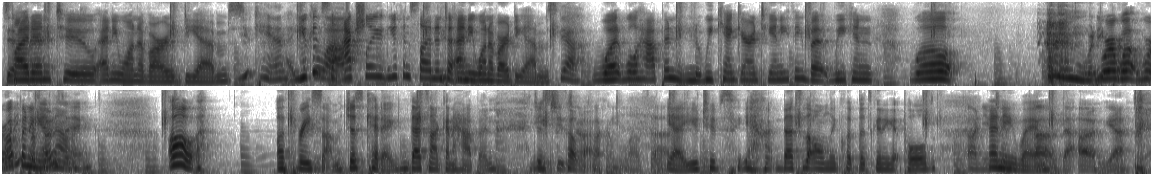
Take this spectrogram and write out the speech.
Slide into any one of our DMs. You can. You can oh, sli- actually you can slide into any one of our DMs. Yeah. What will happen? We can't guarantee anything, but we can. Well, What are you we're pro- we're what are you opening it now. Oh, a threesome. Just kidding. That's not going to happen. Just YouTube's gonna fucking love that. Yeah, YouTube's. Yeah, that's the only clip that's going to get pulled. On YouTube. Anyway. Oh, that, oh yeah.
